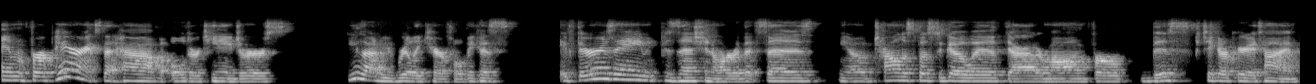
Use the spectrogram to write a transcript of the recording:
And for parents that have older teenagers, you got to be really careful because if there is a possession order that says, you know, child is supposed to go with dad or mom for this particular period of time,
